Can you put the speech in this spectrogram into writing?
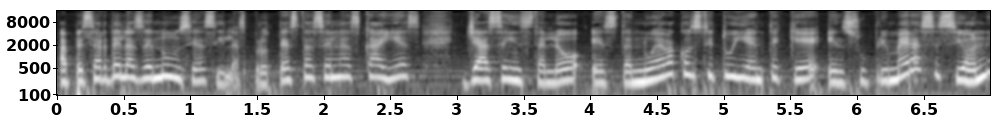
a pesar de las denuncias y las protestas en las calles, ya se instaló esta nueva constituyente que en su primera sesión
